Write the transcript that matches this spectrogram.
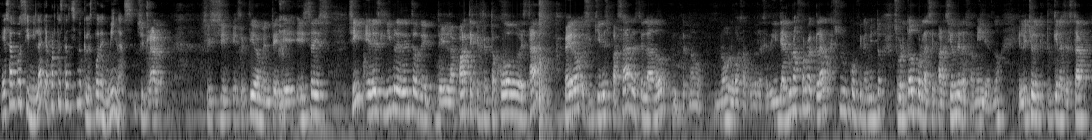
Es algo similar y aparte están diciendo que les ponen minas. Sí, claro. Sí, sí, sí, efectivamente. eh, esa es sí, eres libre dentro de, de, la parte que te tocó estar, pero si quieres pasar a este lado, pues no, no lo vas a poder hacer. Y de alguna forma, claro que es un confinamiento, sobre todo por la separación de las familias, ¿no? El hecho de que tú quieras estar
